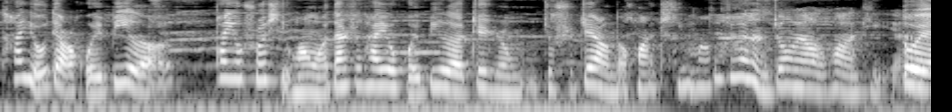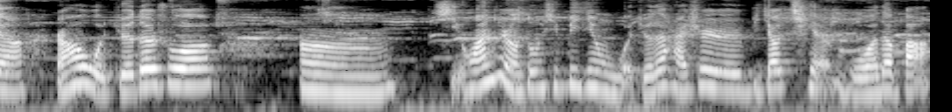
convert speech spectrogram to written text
他有点儿回避了。他又说喜欢我，但是他又回避了这种就是这样的话题吗。这是个很重要的话题。对呀、然后我觉得说，嗯，喜欢这种东西，毕竟我觉得还是比较浅薄的吧。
